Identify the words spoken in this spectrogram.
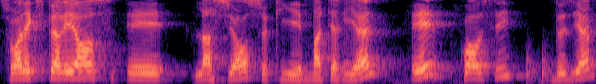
soit l'expérience et la science, ce qui est matériel, et quoi aussi? Deuxième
